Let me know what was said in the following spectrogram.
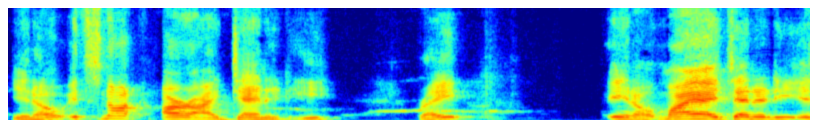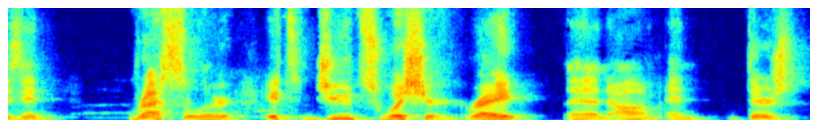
You know, it's not our identity, right? You know, my identity isn't wrestler, it's Jude Swisher, right? And um and there's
